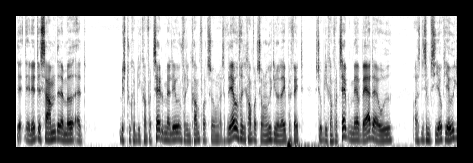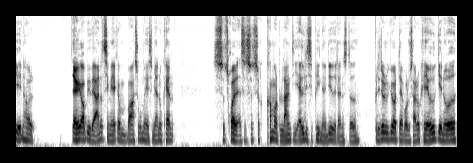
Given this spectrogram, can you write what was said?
det, det er lidt det samme, det der med, at hvis du kan blive komfortabel med at leve uden for din comfort zone, altså for det er uden for din comfort zone og udgive noget, der ikke er perfekt. Hvis du kan blive komfortabel med at være derude, og ligesom sige, okay, jeg udgiver indhold, jeg kan ikke op i andre ting, og jeg kan bare så umage, som jeg nu kan, så tror jeg, altså, så, så kommer du langt i alle discipliner i livet et eller andet sted. Fordi det har du gjort der, hvor du sagde, okay, jeg udgiver noget,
